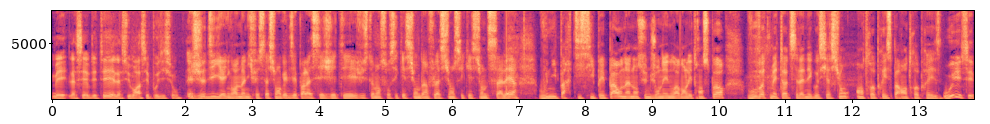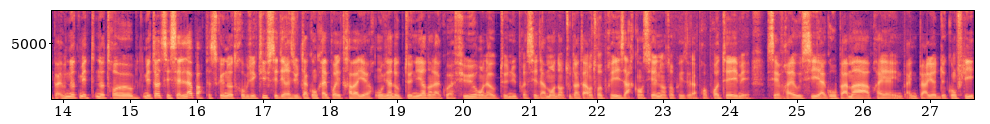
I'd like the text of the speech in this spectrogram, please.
mais la CFDT, elle assumera ses positions. Jeudi, il y a une grande manifestation organisée par la CGT, justement sur ces questions d'inflation, ces questions de salaire. Vous n'y participez pas, on annonce une journée noire dans les transports. Vous, votre méthode, c'est la négociation entreprise par entreprise. Oui, c'est notre, notre méthode, c'est celle-là, parce que notre objectif, c'est des résultats concrets pour les travailleurs. On vient d'obtenir dans la coiffure, on a obtenu précédemment dans tout un tas d'entreprises, Arc-en-Ciel, une entreprise de la propreté, mais c'est vrai aussi à Groupama après une, une, période de conflit.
